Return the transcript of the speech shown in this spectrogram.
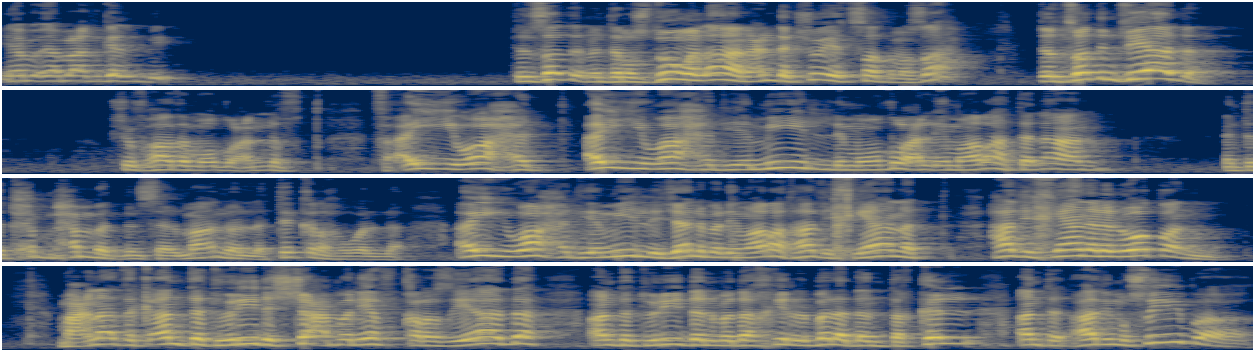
يا بعد قلبي. تنصدم أنت مصدوم الآن عندك شوية صدمة صح؟ تنصدم زيادة. شوف هذا موضوع النفط. فأي واحد أي واحد يميل لموضوع الإمارات الآن أنت تحب محمد بن سلمان ولا تكره ولا؟ أي واحد يميل لجانب الإمارات هذه خيانة هذه خيانة للوطن. معناتك أنت تريد الشعب أن يفقر زيادة أنت تريد أن مداخيل البلد أن تقل أنت هذه مصيبة.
